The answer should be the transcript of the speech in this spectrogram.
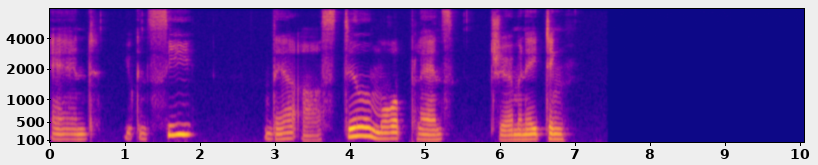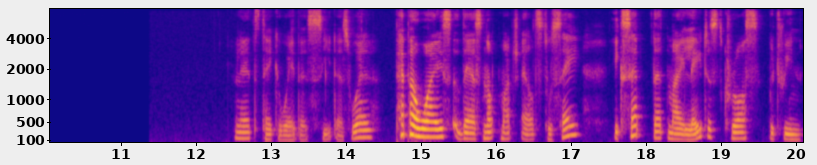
And you can see there are still more plants germinating. Let's take away the seed as well. Pepper-wise, there's not much else to say, except that my latest cross between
